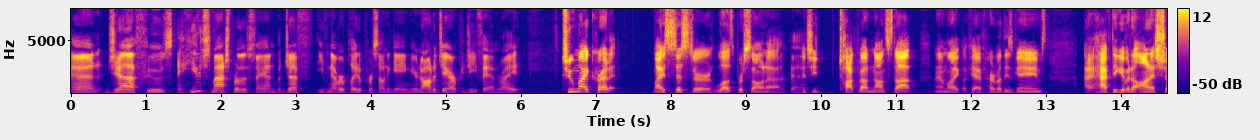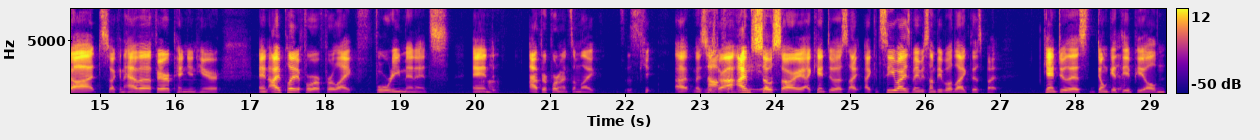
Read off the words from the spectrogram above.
and Jeff, who's a huge Smash Brothers fan, but Jeff, you've never played a Persona game. You're not a JRPG fan, right? to my credit, my sister loves Persona, Okay. and she talked about nonstop. And I'm like, okay, I've heard about these games. I have to give it an honest shot so I can have a fair opinion here. And I played it for for like 40 minutes, and Uh-huh. after 40 minutes, I'm like, uh, my sister, I, I'm me, so sorry. I can't do this. I, I could see why maybe some people would like this, but can't do this. Don't get the appeal. N-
